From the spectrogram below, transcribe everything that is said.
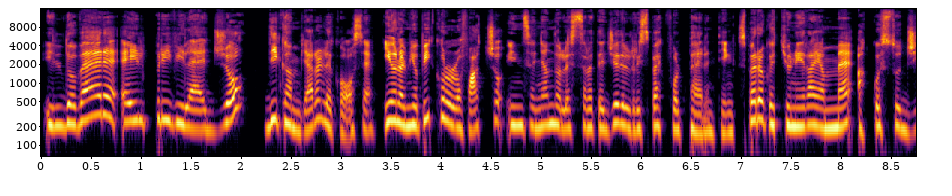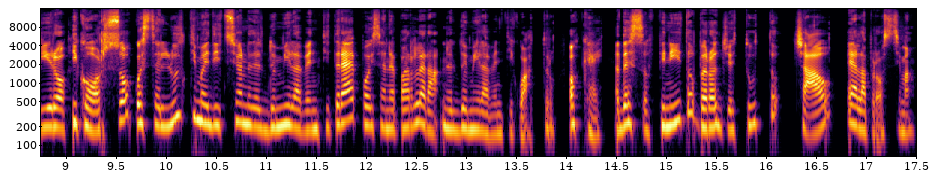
il dovere e il privilegio di cambiare le cose. Io nel mio piccolo lo faccio insegnando le strategie del respectful parenting. Spero che ti unirai a me a questo giro di corso. Questa è l'ultima edizione del 2023, poi se ne parlerà nel 2024. Ok, adesso ho finito, per oggi è tutto. Ciao e alla prossima.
